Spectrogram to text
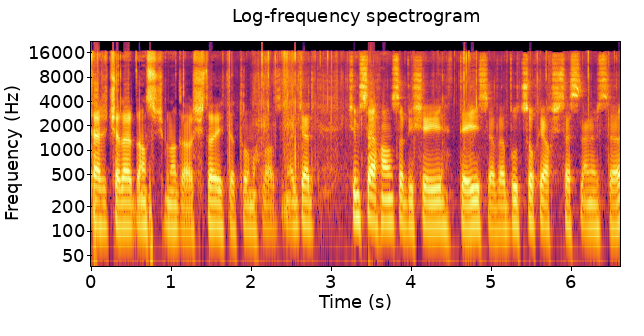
təhlükələrdən hansı ki, buna qarşı da ehtiyat olmaq lazımdır. Əgər kimsə hansısa bir şeyi deyirsə və bu çox yaxşı səslənirsə,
